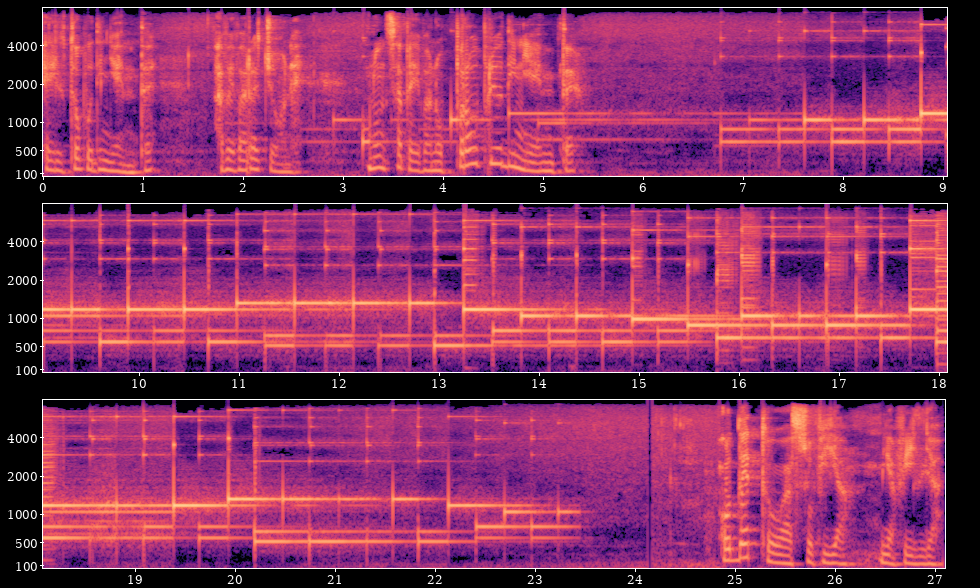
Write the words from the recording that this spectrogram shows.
E il topo di niente aveva ragione, non sapevano proprio di niente. Ho detto a Sofia, mia figlia,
